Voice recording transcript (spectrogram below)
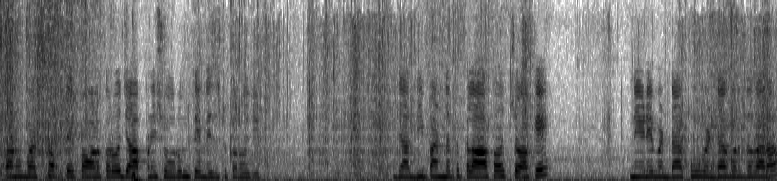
ਆਪਾਂ ਨੂੰ WhatsApp ਤੇ ਕਾਲ ਕਰੋ ਜਾਂ ਆਪਣੇ ਸ਼ੋਰੂਮ ਤੇ ਵਿਜ਼ਿਟ ਕਰੋ ਜੀ। ਜਾਦੀ ਪੰਡਤ ਕਲਾਸ ਹਾਊਸ ਚੌਕੇ। ਨੇੜੇ ਵੱਡਾ ਖੂਹ, ਵੱਡਾ ਗੁਰਦੁਆਰਾ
